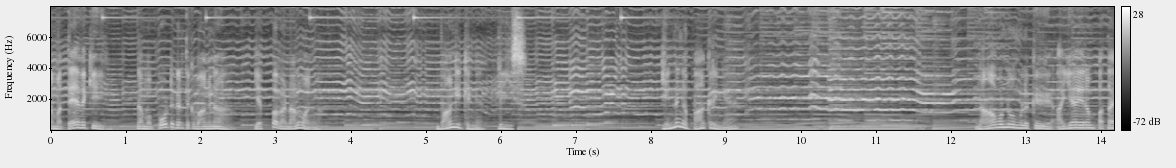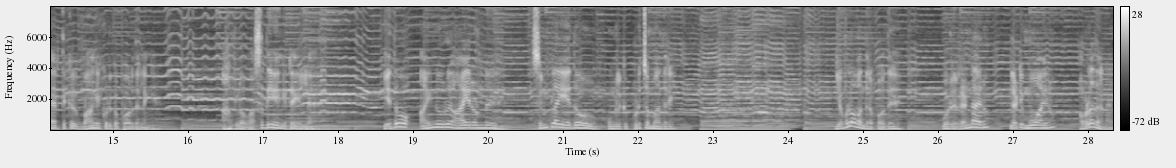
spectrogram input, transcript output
நம்ம தேவைக்கு நம்ம போட்டுக்கிறதுக்கு வாங்கினா எப்போ வேணாலும் வாங்கலாம். வாங்கிக்கங்க ப்ளீஸ் என்னங்க பார்க்குறீங்க நான் ஒன்றும் உங்களுக்கு ஐயாயிரம் பத்தாயிரத்துக்கு வாங்கி கொடுக்க போறது இல்லைங்க அவ்வளோ வசதியும் என்கிட்ட இல்லை. ஏதோ ஐநூறு ஆயிரம்னு சிம்பிளாக ஏதோ உங்களுக்கு பிடிச்ச மாதிரி. எவ்வளோ வந்துட போகுது? ஒரு ரெண்டாயிரம் இல்லாட்டி மூவாயிரம்? அவ்வளோதானே?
